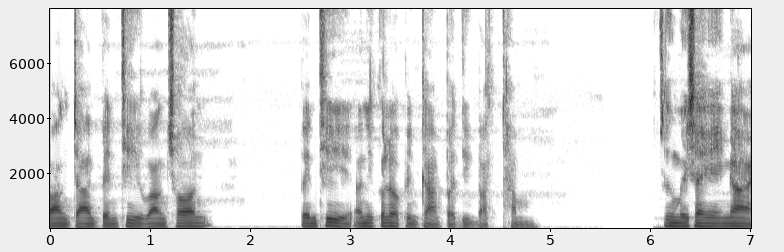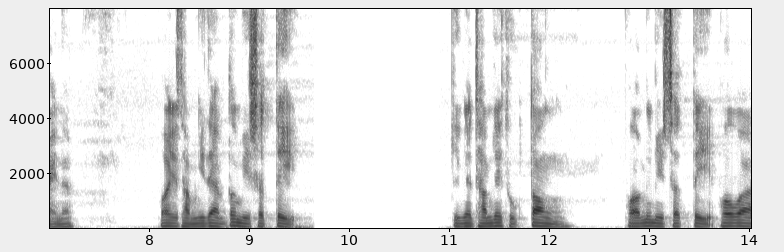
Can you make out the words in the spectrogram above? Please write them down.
วางจานเป็นที่วางช้อน เป็นที่อันนี้ก็เรียกว่าเป็นการปฏิบัติธรรม ซึ่งไม่ใช่ง่ายๆนะเพราะจะทำนี้ได้ต้องมีสติ จึงจะทำได้ถูกต้องพอไม่มีสติ เพราะว่า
